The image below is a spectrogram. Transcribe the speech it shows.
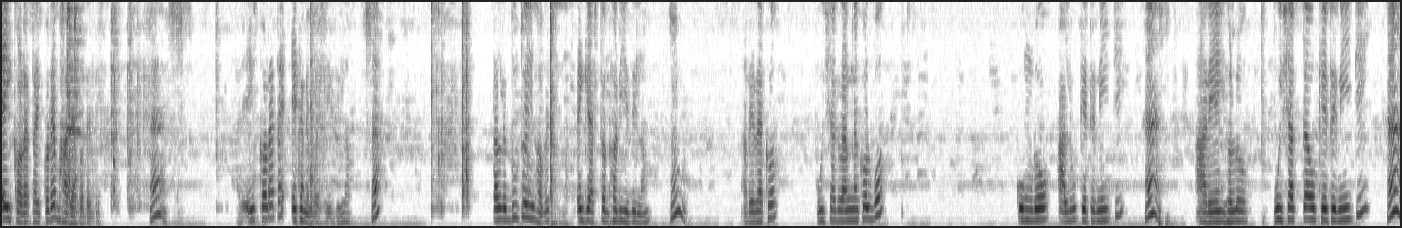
এই কড়াটাই করে ভাজা করে দিই হ্যাঁ? আর এই কড়াটা এখানে বসিয়ে দিলাম হ্যাঁ? তাহলে দুটোই হবে। এই গ্যাসটা ধরিয়ে দিলাম, হুম? আরে দেখো, পুঁই শাক রান্না করব। কুমড়ো, আলু কেটে নিয়েছি হ্যাঁ? আর এই হলো পুঁই শাকটাও কেটে নিয়েছি হ্যাঁ?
